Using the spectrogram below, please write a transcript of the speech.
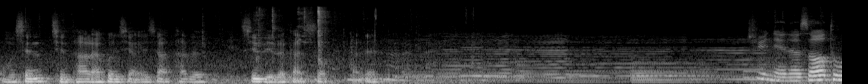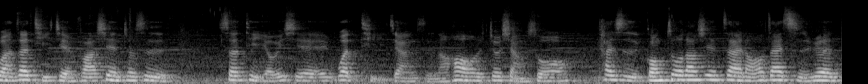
我们先请她来分享一下她的心里的感受，反正。去年的时候，突然在体检发现就是身体有一些问题这样子，然后就想说开始工作到现在，然后在慈院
